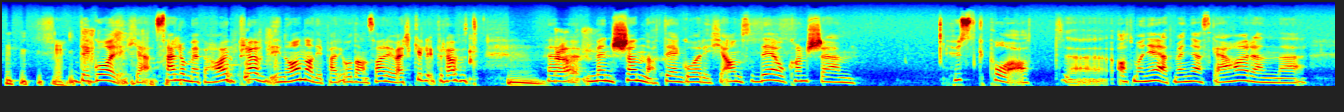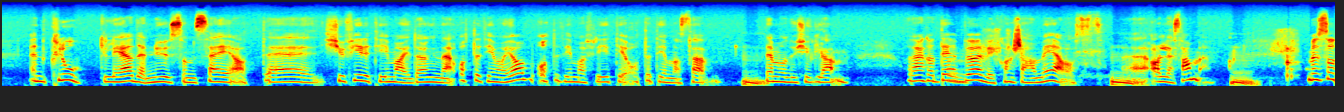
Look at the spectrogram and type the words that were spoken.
Det går ikke. Selv om jeg har prøvd i noen av de periodene, så har jeg virkelig prøvd. Eh, Men skjønner at det går ikke an. Så det å kanskje huske på at, eh, at man er et menneske. Jeg har en, eh, en klok leder nå som sier at det er 24 timer i døgnet. 8 timer jobb, 8 timer fritid og 8 timer søvn. Det må du ikke glemme. Jeg tenker at Det bør vi kanskje ha med oss, eh, alle sammen. Men så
